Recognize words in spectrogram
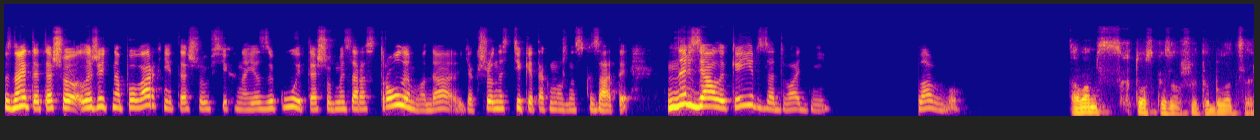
знаєте, те, що лежить на поверхні, те, що у всіх на язику, і те, що ми зараз тролимо, да, якщо настільки так можна сказати, не взяли Київ за два дні. Слава Богу. А вам хто сказав, що це була цель?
